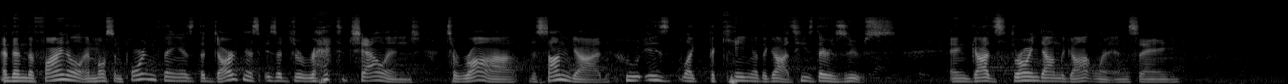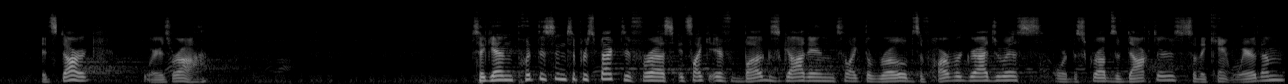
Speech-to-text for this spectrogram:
And then the final and most important thing is the darkness is a direct challenge to Ra, the sun god, who is like the king of the gods. He's their Zeus. And God's throwing down the gauntlet and saying, it's dark. Where's Ra? To again put this into perspective for us, it's like if bugs got into like the robes of Harvard graduates or the scrubs of doctors so they can't wear them,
